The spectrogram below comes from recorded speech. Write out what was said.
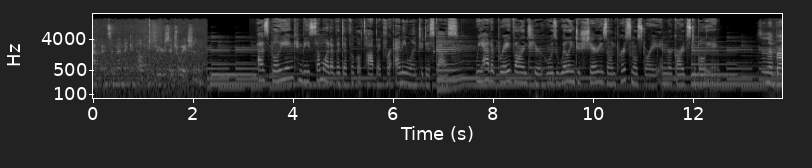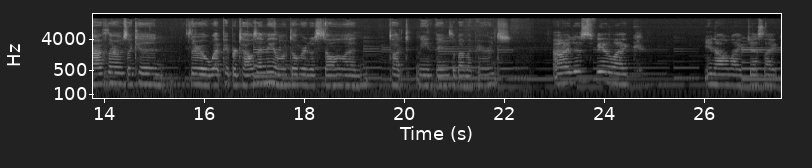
happens and then they can help you through your situation. As bullying can be somewhat of a difficult topic for anyone to discuss, we had a brave volunteer who was willing to share his own personal story in regards to bullying. In the bathrooms, a kid threw wet paper towels at me and looked over the stall and talked mean things about my parents. I just feel like, you know, like just like,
